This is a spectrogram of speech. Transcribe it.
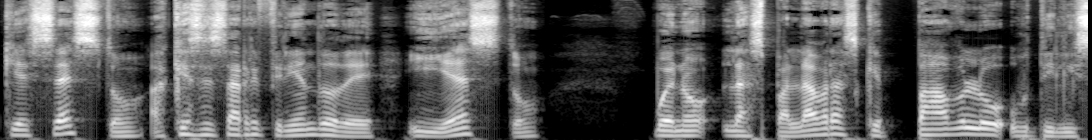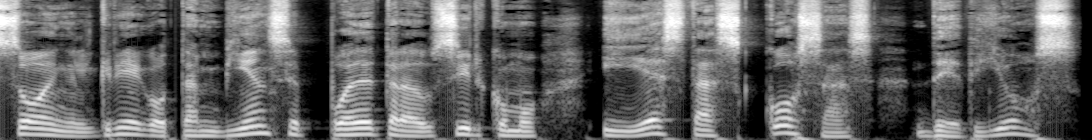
¿Qué es esto? ¿A qué se está refiriendo de y esto? Bueno, las palabras que Pablo utilizó en el griego también se puede traducir como y estas cosas de Dios.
